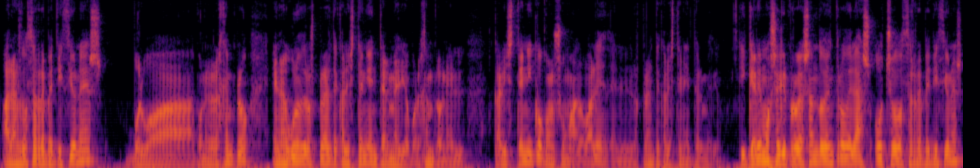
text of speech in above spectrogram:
a las 12 repeticiones, vuelvo a poner el ejemplo, en alguno de los planes de calistenia intermedio, por ejemplo, en el calisténico consumado, ¿vale? En los planes de calistenia intermedio. Y queremos seguir progresando dentro de las 8 o 12 repeticiones,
